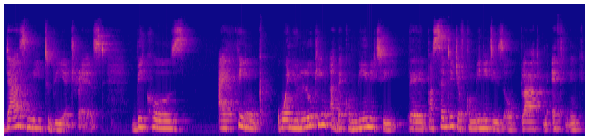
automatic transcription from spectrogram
does need to be addressed because I think when you're looking at the community, the percentage of communities of black and ethnic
